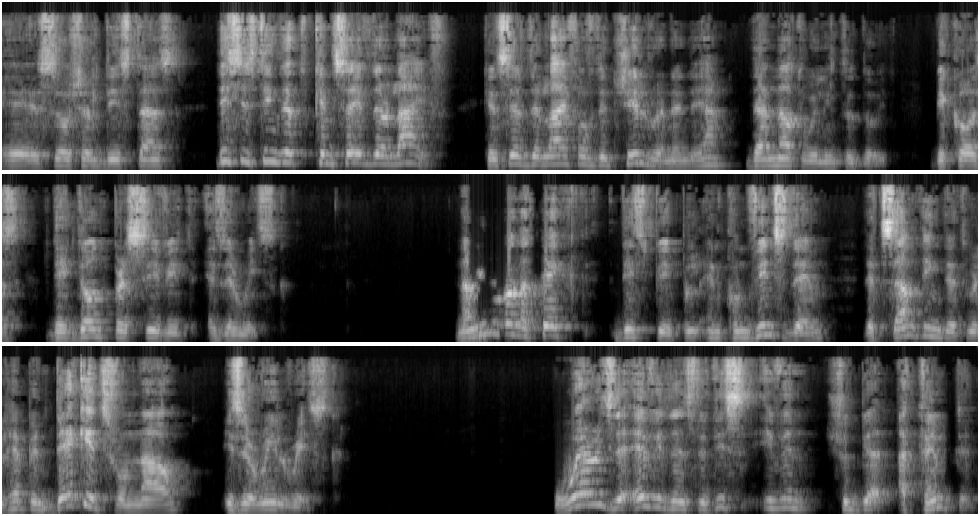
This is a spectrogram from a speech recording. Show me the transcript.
uh, social distance. This is thing that can save their life, can save the life of the children, and they are, they are not willing to do it because they don't perceive it as a risk. Now you're going to take these people and convince them that something that will happen decades from now is a real risk. Where is the evidence that this even should be attempted?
